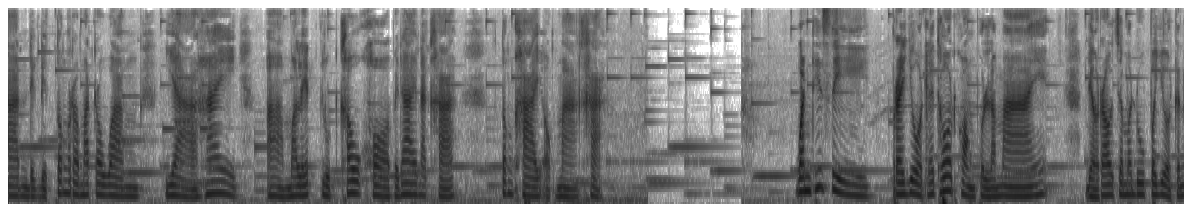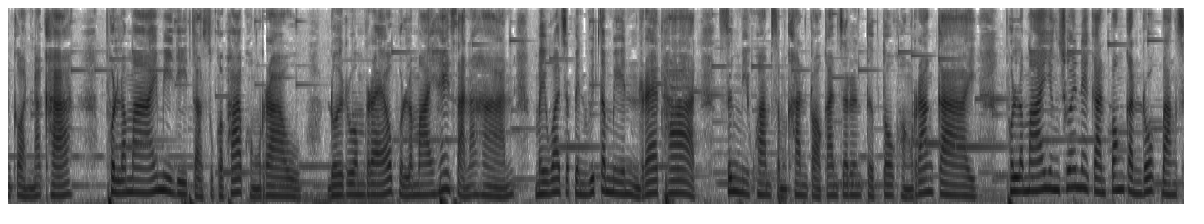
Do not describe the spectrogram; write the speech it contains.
าน เด็กๆต้องระมัดระวัง อย่าให้อ่าเมล็ดหลุดเข้าคอไปได้นะคะ ต้องคายออกมาค่ะ วันที่ 4 ประโยชน์และโทษของผลไม้ เดี๋ยวเราจะมาดูประโยชน์กันก่อนนะคะ ผลไม้มีดีต่อสุขภาพของเรา โดยรวมแล้วผลไม้ให้สารอาหาร ไม่ว่าจะเป็นวิตามิน แร่ธาตุ ซึ่งมีความสำคัญต่อการเจริญเติบโตของร่างกาย ผลไม้ยังช่วยในการป้องกันโรคบางช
